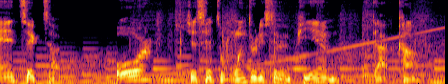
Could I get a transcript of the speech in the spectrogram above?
and TikTok, or just head to 137pm.com.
